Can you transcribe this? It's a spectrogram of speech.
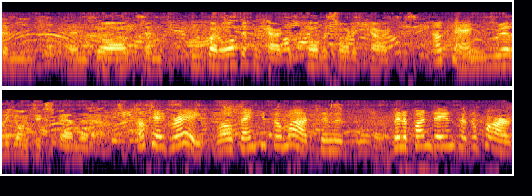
and, and dogs, and we've got all different characters, 12 assorted characters. Okay. And we're really going to expand that out. Okay, great. Well, thank you so much, and it's been a fun day in Central Park,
